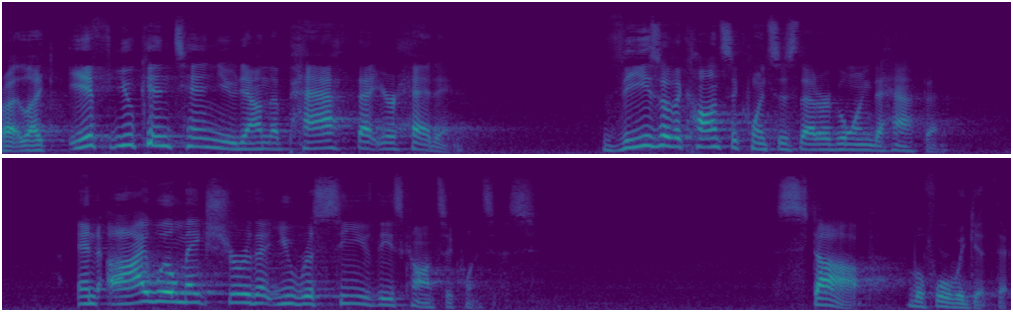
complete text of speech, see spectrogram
Right? Like if you continue down the path that you're heading, these are the consequences that are going to happen. And I will make sure that you receive these consequences. Stop before we get there.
